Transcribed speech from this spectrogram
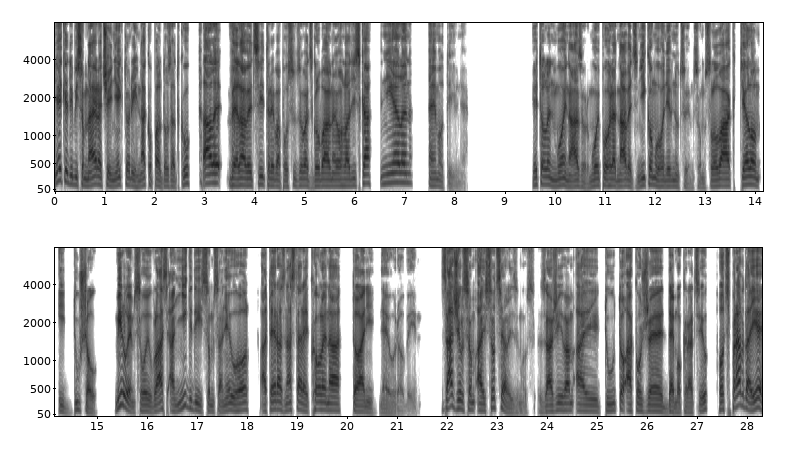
Niekedy by som najradšej niektorých nakopal do zadku, ale veľa vecí treba posudzovať z globálneho hľadiska, nie len emotívne. Je to len môj názor, môj pohľad na vec, nikomu ho nevnúcujem. Som Slovák telom i dušou. Milujem svoju vlast a nikdy som sa neuhol a teraz na staré kolena to ani neurobím. Zažil som aj socializmus, zažívam aj túto akože demokraciu, hoď pravda je,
